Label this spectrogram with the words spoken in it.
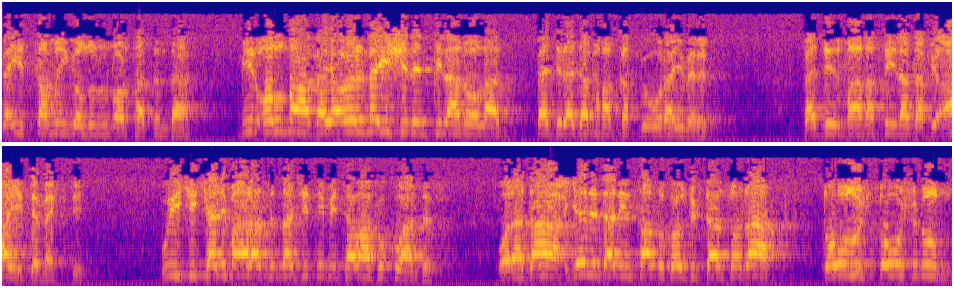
ve İslam'ın yolunun ortasında, bir olma veya ölme işinin planı olan Bedir'e de muhakkak bir uğrayı verin. Bedir manasıyla da bir ay demekti. Bu iki kelime arasında ciddi bir tevafuk vardır. Orada yeniden insanlık öldükten sonra doğuluş doğuşunun,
